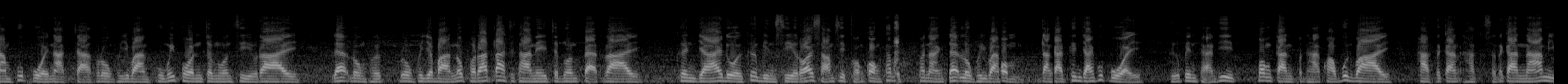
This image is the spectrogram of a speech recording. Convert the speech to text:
นำผู้ป่วยหนักจากโรงพยาบาลภูมิพลจำนวน 4 ราย และโรงพโรงพยาบาลนพรัตน์ราชธานีจำนวน 8 ราย เคลื่อนย้ายโดยเครื่องบิน 430 ของกองทัพพนังและโรงพยาบาลมดังการเคลื่อนย้ายผู้ป่วย ถือเป็นแผนที่ป้องกันปัญหาความวุ่นวาย หากสการณ์หากสถานการณ์น้ำมี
